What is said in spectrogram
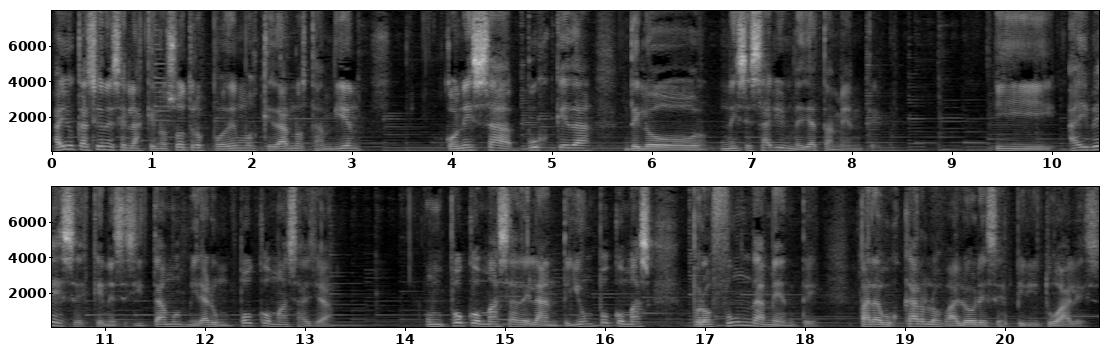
Hay ocasiones en las que nosotros podemos quedarnos también con esa búsqueda de lo necesario inmediatamente. Y hay veces que necesitamos mirar un poco más allá, un poco más adelante y un poco más profundamente para buscar los valores espirituales.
